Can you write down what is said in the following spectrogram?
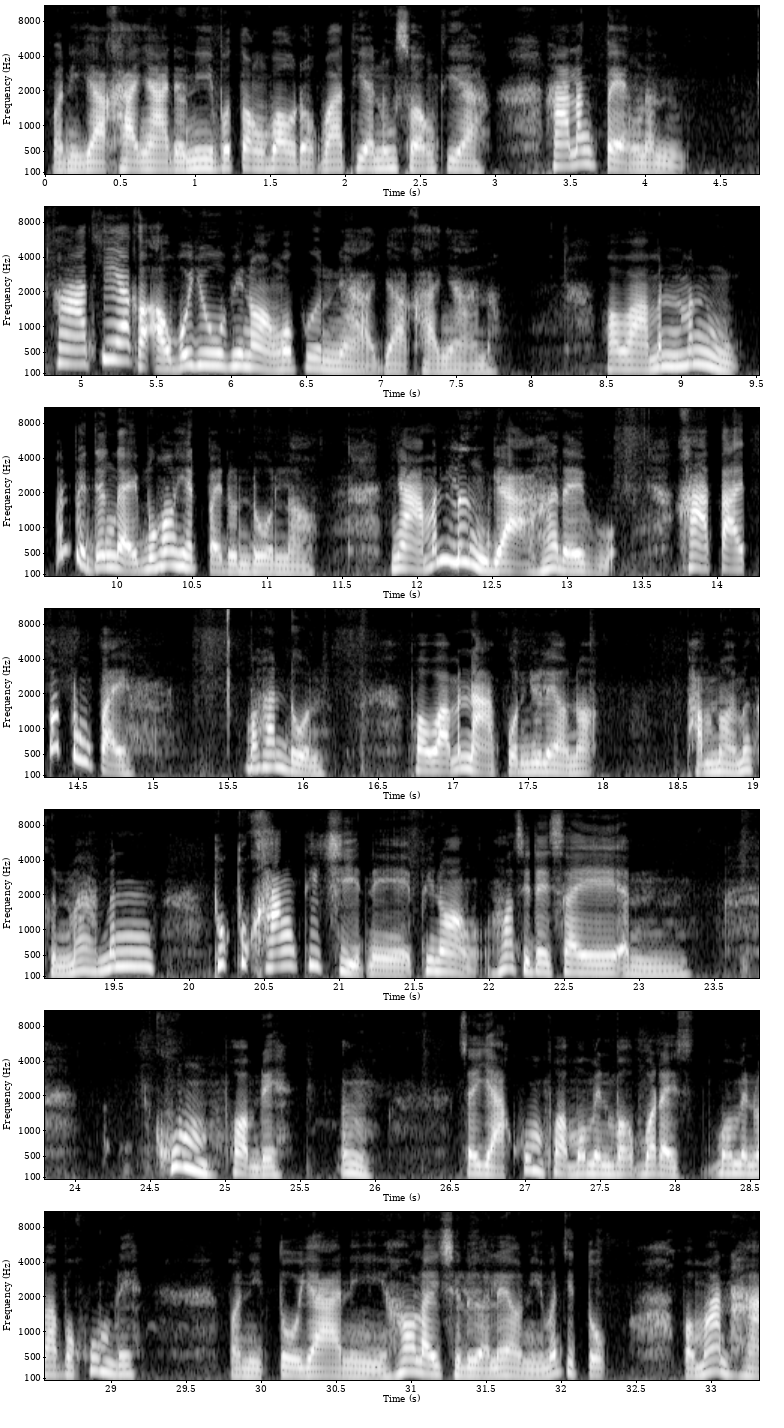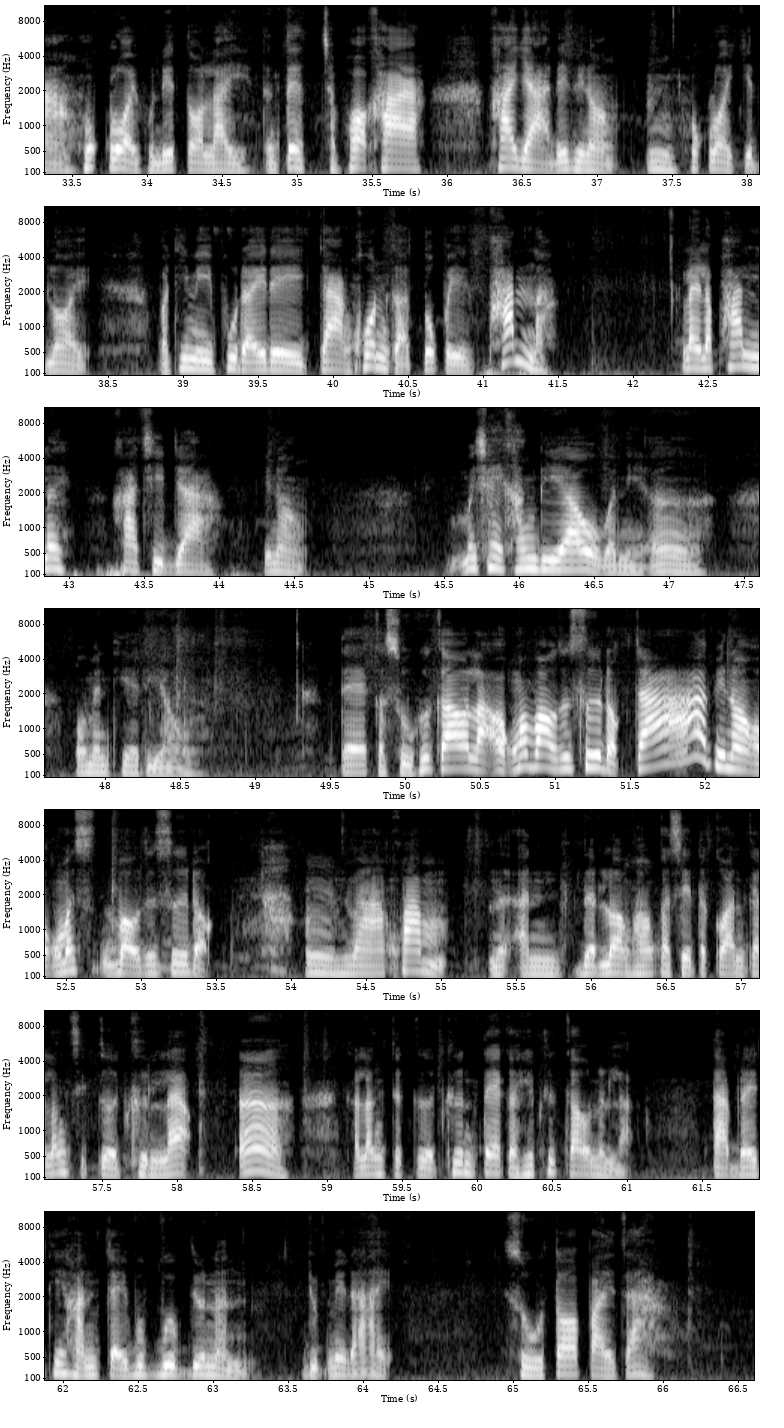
วันนี้ยาคายาเดี๋ยวนี้บ่ต้องเว้าดอกว่าเทียหนึ่งสองเทียหาลังแปลงนั่นหาเทียก็เอาบ่อยู่พี่น้องว่าพื้นยายาคายานะเพราะว่ามันมันมันเป็นจังไดบ่เฮาเฮ็ดไปโดนๆแล้ว หญ้ามันลึงยาฮะได้บ่ขาตายปั๊บลงไปบ่ทันโดน เพราะว่ามันหนาฝนอยู่แล้วเนาะพำน้อยมันขึ้นมามันทุกๆ ครั้งที่ฉีดนี่พี่น้องเฮาสิได้ใส่อันคุ้มพร้อมเด้อืมใส่ยาคุ้มพร้อมบ่แม่นบ่บ่ได้บ่แม่นว่าบ่คุ้มเด้วันนี้ตัวยานี่เฮาไล่เฉลี่ยแล้วนี่มันสิตก ประมาณ5 600พุ่นเด้ต่อไล่ตั้งแต่เฉพาะค่าค่ายาเด้พี่น้องอืม600 700บัดทีนี้ผู้ใดได้จ้างคนก็ตกไปพันน่ะไล่ละพันเลย ค่าฉีดยาพี่น้อง ไม่ใช่ครั้งเดียววันนี้ เออบ่แม่นเทียเดียว แต่กระสูคือเก่าละออกมาเบาซื่อดอกจ้า พี่น้องออกมาเบาซื่อดอก อืมว่าความอันเดือดร้อนของเกษตรกรกำลังสิเกิดขึ้นแล้ว เออกำลังจะเกิดขึ้นแต่ก็เฮ็ดคือเก่านั่นแหละ ตราบใดที่หันใจบุบๆอยู่นั่นหยุดไม่ได้ สู่ต่อไปจ้า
